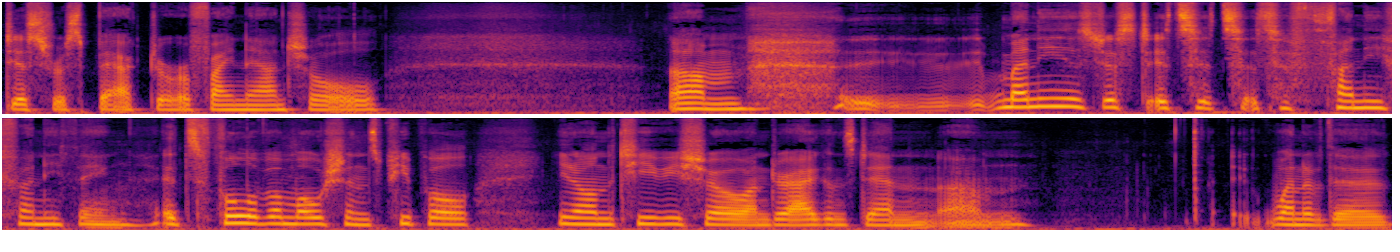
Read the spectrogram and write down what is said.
disrespect or a financial um, money is just it's it's it's a funny funny thing. It's full of emotions. People you know on the tv show on Dragons' Den um, one of the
